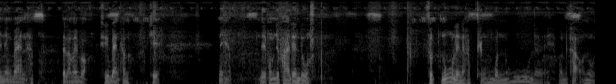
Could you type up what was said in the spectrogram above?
ที่หนึ่งแบรนด์ครับ แต่เราไม่บอกชื่อแบรนด์เขาเนาะโอเค นี่ครับ เดี๋ยวผมจะพาเดินดู สุดนู้นเลยนะครับ ถึงบนนู้นเลย บนเขานู้น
